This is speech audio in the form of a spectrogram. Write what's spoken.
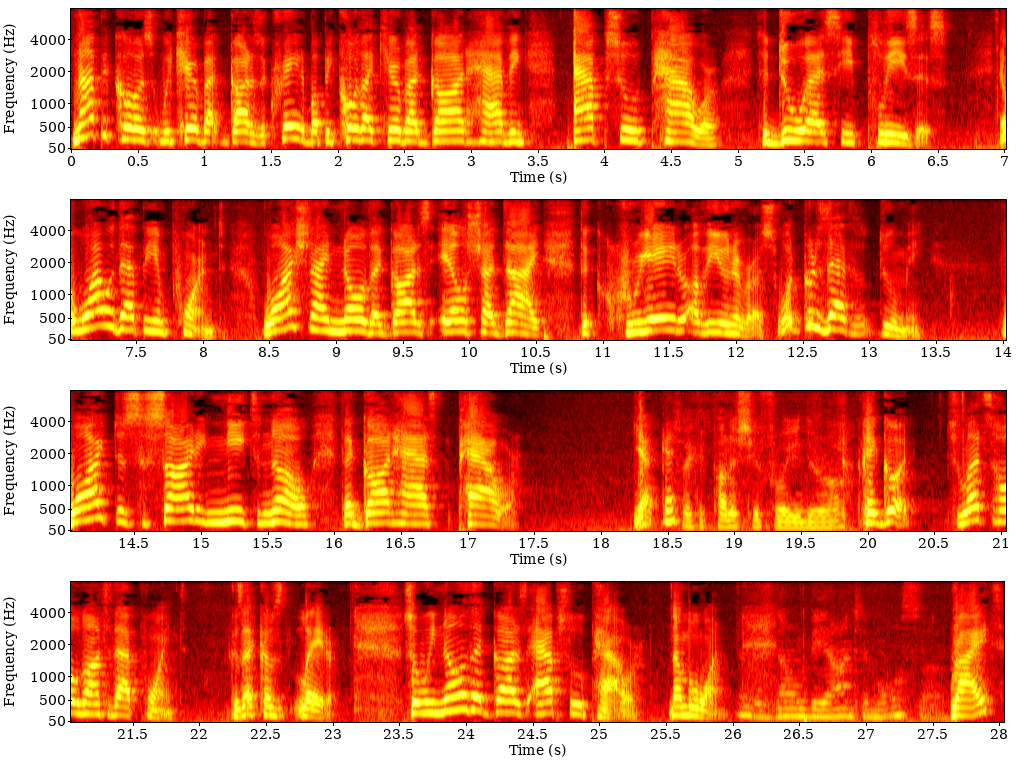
not because we care about God as a creator, but because I care about God having absolute power to do as he pleases. Now, why would that be important? Why should I know that God is El Shaddai, the creator of the universe? What good does that do me? Why does society need to know that God has power? Yeah, okay? So he could punish you for what you do wrong. Okay, good. So let's hold on to that point because that comes later. So we know that God has absolute power, number one, There's no one beyond him also. right?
